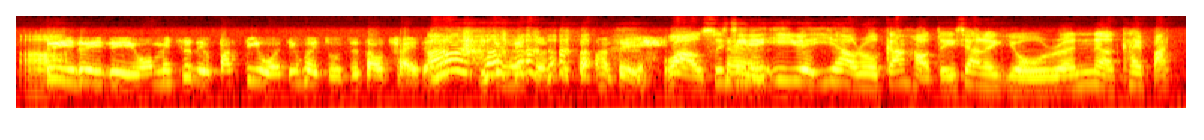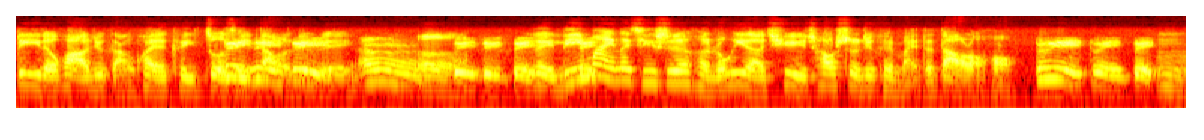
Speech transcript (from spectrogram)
啊。对对对，我每次有八地，我一定会煮这道菜的，一定会做这道。对，哇，所以今天一月一号，如果刚好等一下呢，有人呢开八地的话，就赶快可以做这道了，对不对？嗯嗯，对对对。对，藜麦呢，其实很容易啊，去超市就可以买得到了哈。对对对，嗯，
